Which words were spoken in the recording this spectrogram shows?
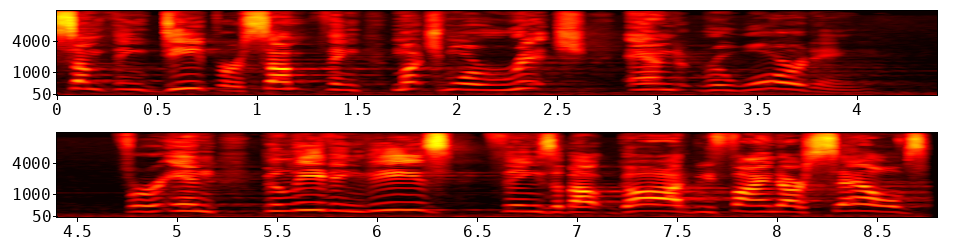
something deeper, something much more rich and rewarding. For in believing these things about God, we find ourselves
